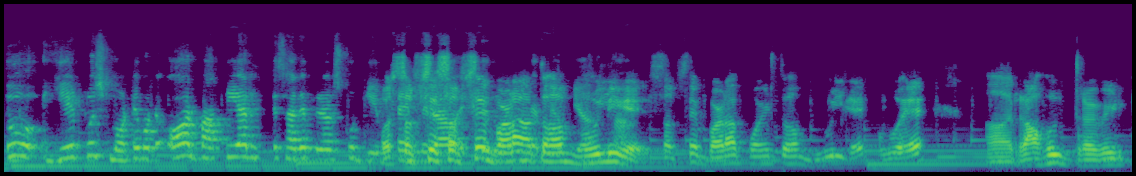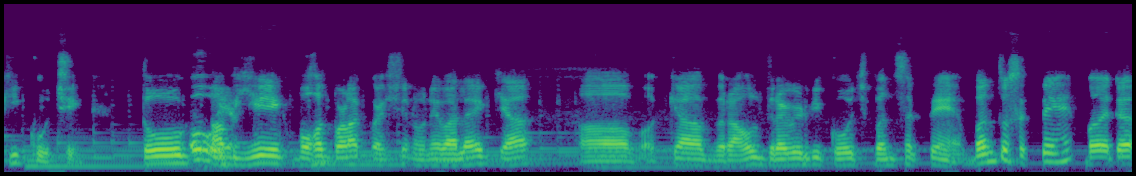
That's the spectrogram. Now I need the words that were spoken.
तो ये कुछ मोटे मोटे और बाकी यार इतने सारे प्लेयर्स को गेम सबसे सबसे बड़ा तो हम भूल ही हाँ, गए सबसे बड़ा पॉइंट तो हम भूल गए वो है राहुल द्रविड़ की कोचिंग तो अब ये एक बहुत बड़ा क्वेश्चन होने वाला है क्या अ, क्या राहुल द्रविड़ भी कोच बन सकते हैं? बन तो सकते हैं बट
